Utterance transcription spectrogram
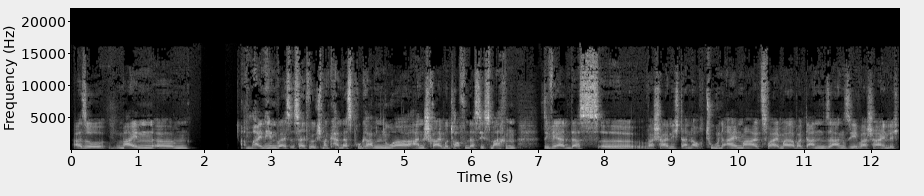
Also mein ähm, mein Hinweis ist halt wirklich, man kann das Programm nur anschreiben und hoffen, dass sie es machen. Sie werden das äh, wahrscheinlich dann auch tun einmal, zweimal, aber dann sagen sie wahrscheinlich,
